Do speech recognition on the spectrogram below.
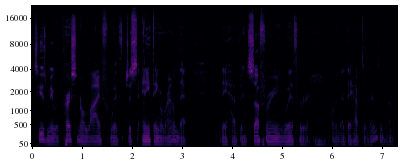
excuse me, with personal life, with just anything around that they have been suffering with or or that they have to vent about,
